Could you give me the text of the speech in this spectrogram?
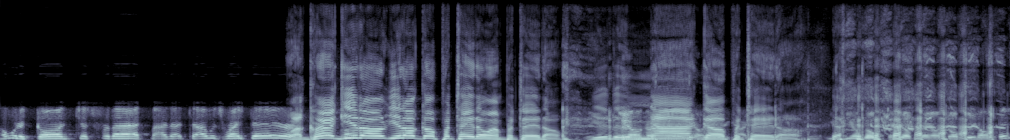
I would have gone just for that. I, that. I was right there. Well, Greg, you don't you don't go potato on potato. You do You don't go- not you don't go do- potato. You know, go potato, potato, don't be no thing.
